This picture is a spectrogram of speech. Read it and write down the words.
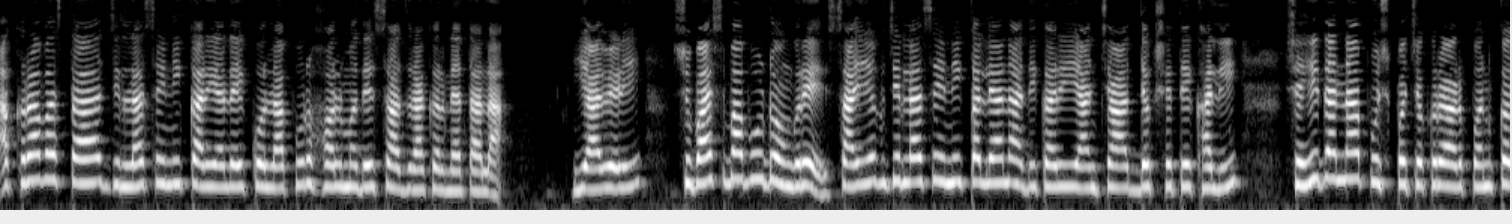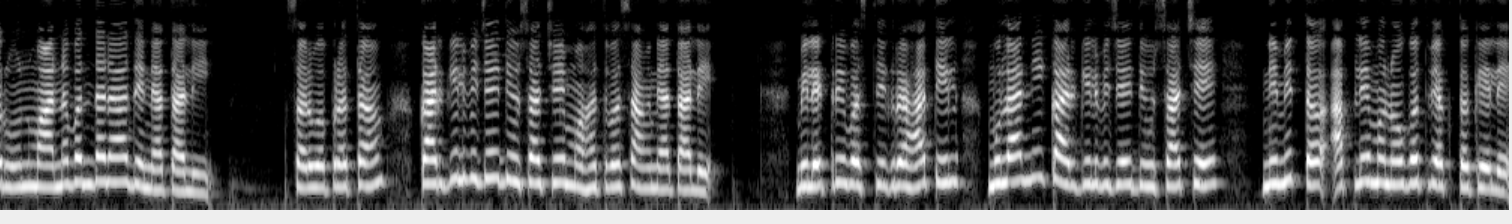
अकरा वाजता जिल्हा सैनिक कार्यालय कोल्हापूर हॉलमध्ये साजरा करण्यात आला. यावेळी सुभाषबाबू डोंगरे सहाय्यक जिल्हा सैनिक कल्याण अधिकारी यांच्या अध्यक्षतेखाली शहीदांना पुष्पचक्र अर्पण करून मानवंदना देण्यात आली. सर्वप्रथम कारगिल विजय दिवसाचे महत्त्व सांगण्यात आले. मिलिटरी वसतिगृहातील मुलांनी कारगिल विजय दिवसाचे निमित्त आपले मनोगत व्यक्त केले.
